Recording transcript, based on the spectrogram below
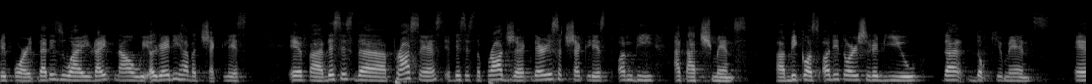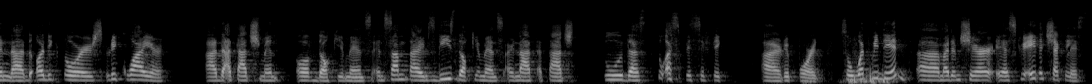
report. That is why right now we already have a checklist. If this is the process, if this is the project, there is a checklist on the attachments uh, because auditors review the documents and uh, the auditors require uh, the attachment of documents. And sometimes these documents are not attached to, the, to a specific uh, report. So what we did, uh, Madam Chair, is create a checklist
